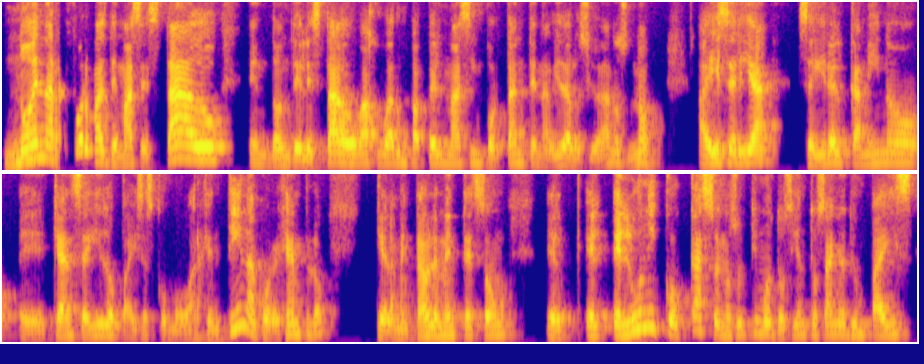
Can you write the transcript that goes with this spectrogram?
no en las reformas de más Estado, en donde el Estado va a jugar un papel más importante en la vida de los ciudadanos, no. Ahí sería seguir el camino eh, que han seguido países como Argentina, por ejemplo, que lamentablemente son el, el, el único caso en los últimos 200 años de un país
